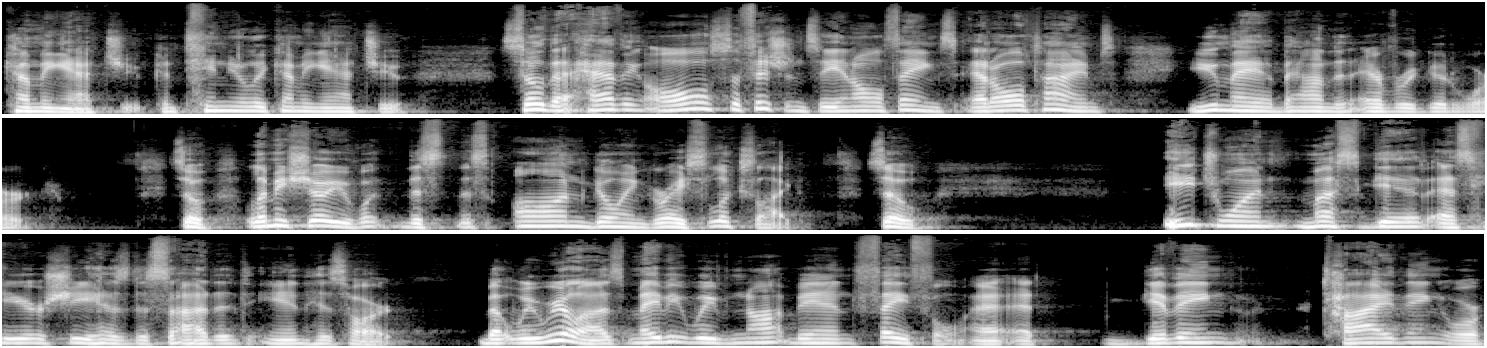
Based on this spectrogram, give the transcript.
coming at you, continually coming at you, so that having all sufficiency in all things at all times, you may abound in every good work. So let me show you what this this ongoing grace looks like. So each one must give as he or she has decided in his heart. But we realize maybe we've not been faithful at, at giving, tithing, or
